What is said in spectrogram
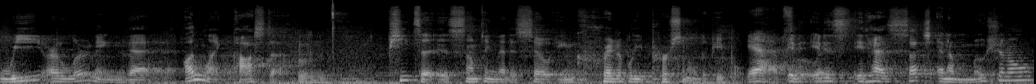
we are learning that unlike pasta, Mm-hmm. pizza is something that is so incredibly personal to people. Yeah, It, absolutely. it is. It has such an emotional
